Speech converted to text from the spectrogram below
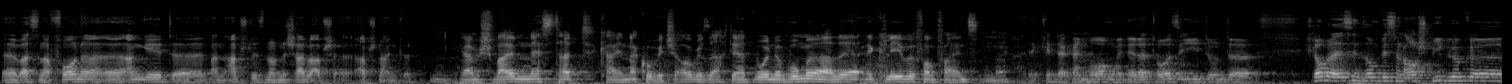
äh, was nach vorne äh, angeht, äh, an Abschluss noch eine Scheibe absch abschneiden können. Ja, im Schwalbennest hat Kai Nakovic auch gesagt, der hat wohl eine Wumme, also er hat eine Klebe vom Feinsten. Ne? Ja, der kennt ja keinen Morgen, wenn der das Tor sieht und äh, ich glaube, da ist ihm so ein bisschen auch Spielglück äh,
